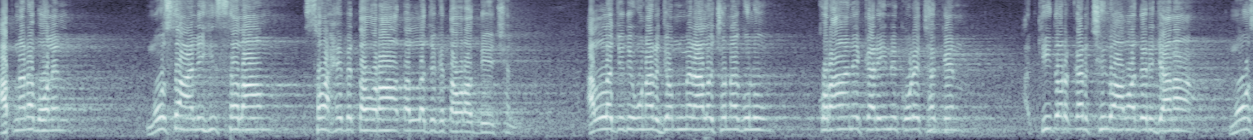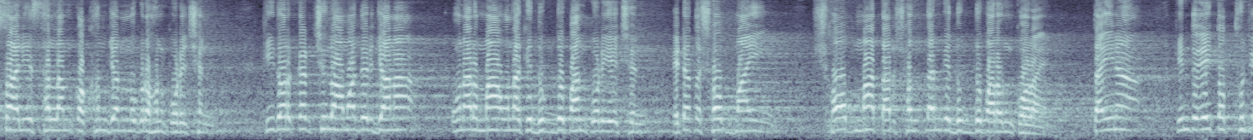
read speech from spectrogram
আপনারা বলেন, মোসা আলী সালাম সাহেবে তাওরাত, আল্লাহ যাকে তাওরাত দিয়েছেন। আল্লাহ যদি ওনার জন্মের আলোচনাগুলো কোরআনে কারিমে করে থাকেন, কি দরকার ছিল আমাদের জানা? মোসা আলী সাল্লাম কখন জন্মগ্রহণ করেছেন? কি দরকার ছিল আমাদের জানা? ওনার মা ওনাকে দুগ্ধ পান করিয়েছেন। এটা তো সব মাই, সব মা তার সন্তানকে দুগ্ধ পালন করায়, তাই না? কিন্তু এই তথ্যটি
